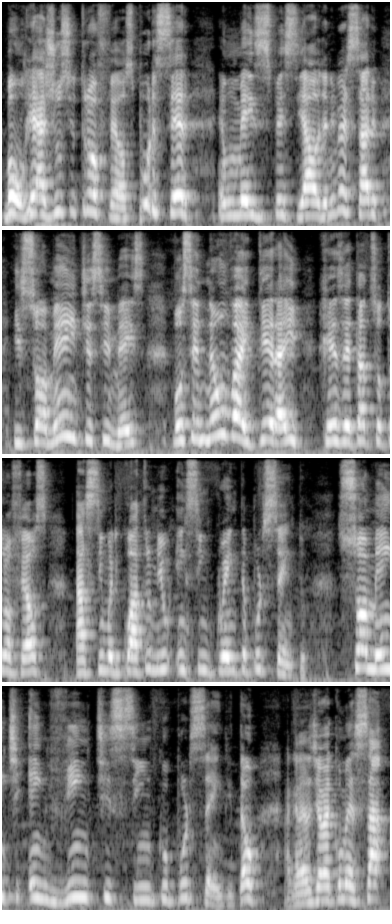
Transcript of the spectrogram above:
Bom, reajuste de troféus. Por ser um mês especial de aniversário e somente esse mês, você não vai ter aí resetado seus troféus acima de 4 mil em 50%. Somente em 25%. Então, a galera já vai começar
